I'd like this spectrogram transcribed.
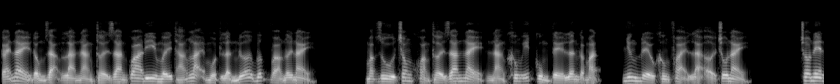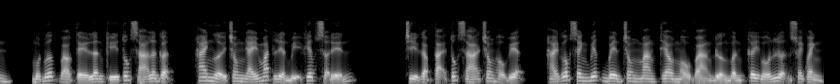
cái này đồng dạng là nàng thời gian qua đi mấy tháng lại một lần nữa bước vào nơi này. Mặc dù trong khoảng thời gian này nàng không ít cùng tề lân gặp mặt, nhưng đều không phải là ở chỗ này. Cho nên, một bước vào tề lân ký túc xá lân cận, hai người trong nháy mắt liền bị khiếp sợ đến chỉ gặp tại túc xá trong hậu viện, hai gốc xanh biếc bên trong mang theo màu vàng đường vân cây vốn lượn xoay quanh,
